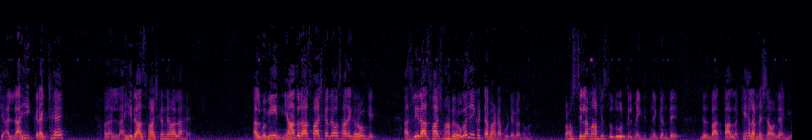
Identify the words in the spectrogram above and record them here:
کہ اللہ ہی کریکٹ ہے اور اللہ ہی راز فاش کرنے والا ہے۔ المبین، یہاں تو راز فاش کر رہے ہو سارے گھروں کے۔ اصلی راز فاش وہاں پہ ہوگا جو اکٹھا بھانڈا پھوٹے گا تمہیں بہت سلا معافی صدور دل میں جتنے گندے جذبات پال رکھے علم نشرہ ہو جائیں گے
